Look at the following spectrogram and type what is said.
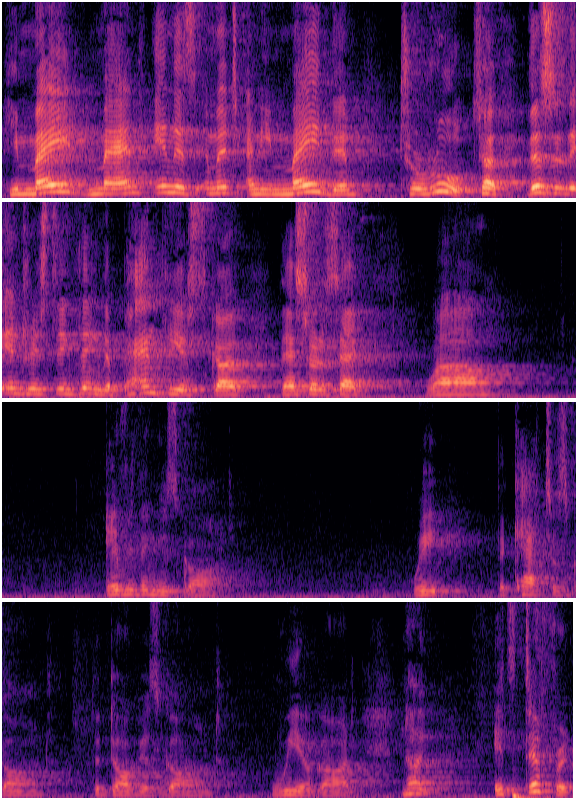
He made man in his image and he made them to rule. So, this is the interesting thing. The pantheists go, they sort of say, well, everything is God. We, the cat is God, the dog is God, we are God. No, it's different.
